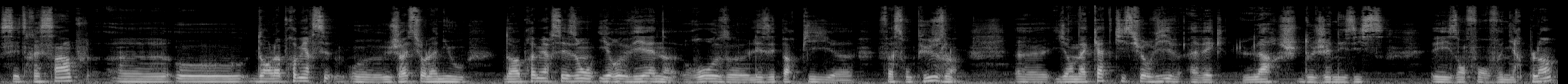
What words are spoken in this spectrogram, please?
c'est très simple. Euh, au, dans la première, euh, je reste sur la new. Dans la première saison, ils reviennent. Rose euh, les éparpille euh, façon puzzle. Euh, Il y en a quatre qui survivent avec l'arche de Genesis et ils en font revenir plein.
